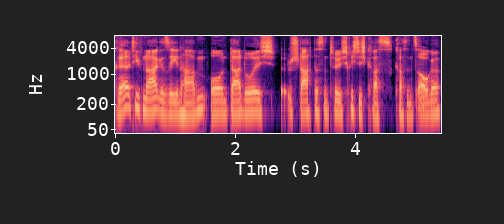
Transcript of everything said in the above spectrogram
relativ nah gesehen haben und dadurch stach das natürlich richtig krass, krass ins Auge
